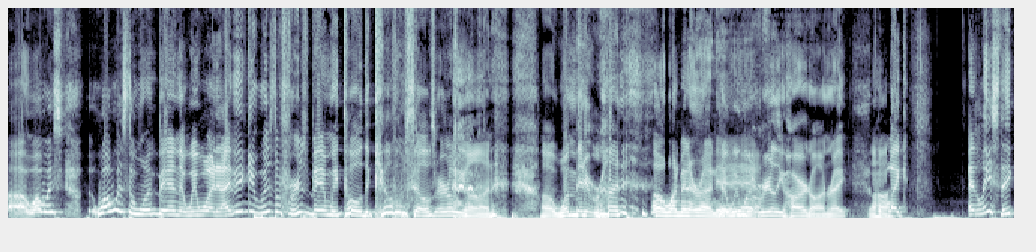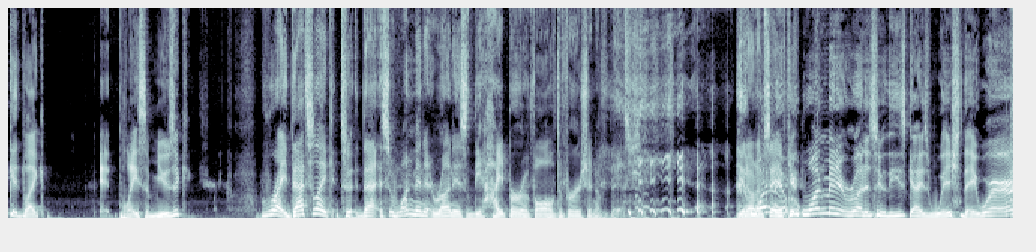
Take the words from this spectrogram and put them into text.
uh, what was what was the one band that we wanted? I think it was the first band we told to kill themselves early on. Uh, one minute run Oh, one minute run. Yeah. that yeah, we yeah, went yeah. really hard on, right? Uh-huh. But like, at least they could like play some music. Right. That's like to that. So one minute run is the hyper evolved version of this. You know what I'm saying? minute, If you're one minute run is who these guys wish they were.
